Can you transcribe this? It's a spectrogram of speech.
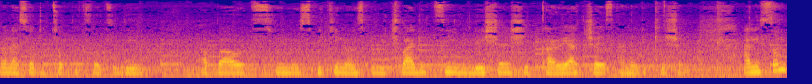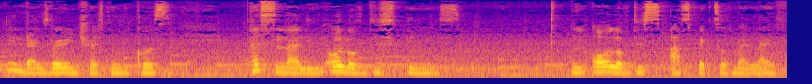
when I saw the topic for today about you know speaking on spirituality, relationship, career choice, and education. And it's something that is very interesting because personally, in all of these things, in all of these aspects of my life,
